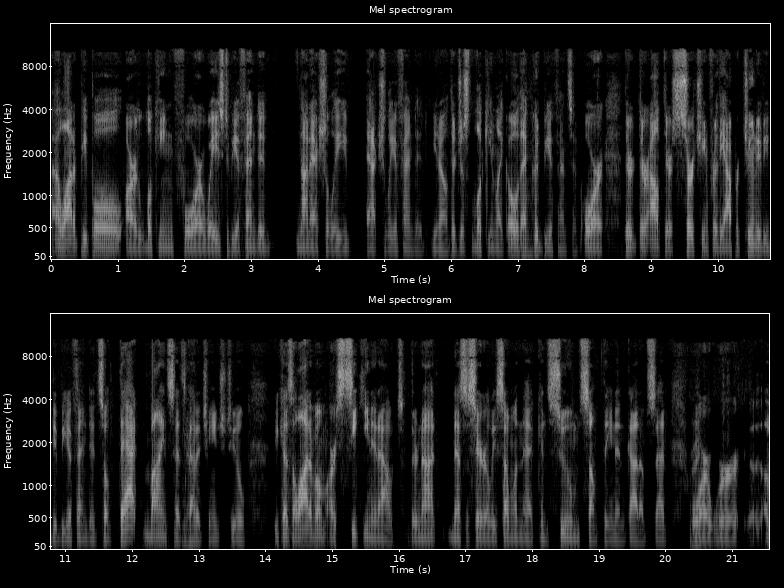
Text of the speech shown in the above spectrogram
a lot of people are looking for ways to be offended, not actually actually offended. You know, they're just looking like, oh, that could be offensive, or they're they're out there searching for the opportunity to be offended. So that mindset's got to change too, because a lot of them are seeking it out. They're not necessarily someone that consumed something and got upset, or were uh,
